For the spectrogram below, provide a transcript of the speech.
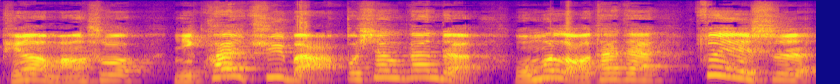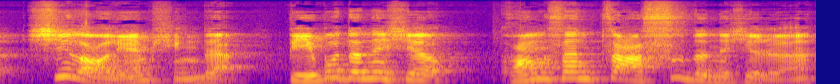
平儿忙说：“你快去吧，不相干的。我们老太太最是惜老怜贫的，比不得那些狂三诈四的那些人。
